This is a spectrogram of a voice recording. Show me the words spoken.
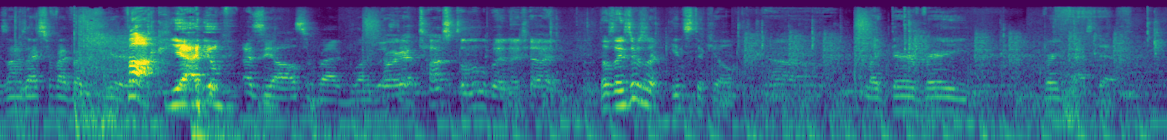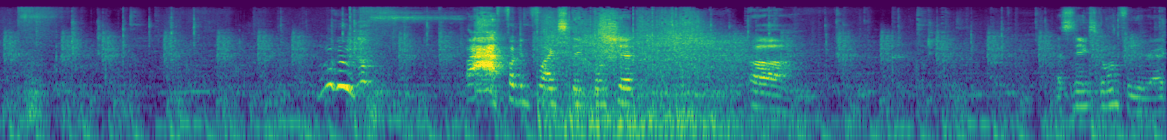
As long as I survive right here. Fuck! Yeah, you'll. I see. I'll survive as long as I Oh, I got touched a little bit and I died. Those lasers are insta kill. Uh, Like they're very, very fast death. Woohoo! Ah, fucking flag snake bullshit. Uh. That snake's going for you, Red.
